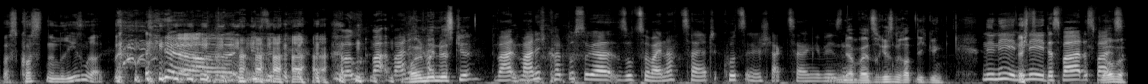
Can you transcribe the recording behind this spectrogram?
Was kostet ein Riesenrad? ja. Aber gut, war, war, Wollen wir nicht, investieren? war, war nicht Cottbus sogar so zur Weihnachtszeit kurz in den Schlagzeilen gewesen? Ja, weil das Riesenrad nicht ging. Nee, nee, nee, Echt? nee, das war, das war, Glaube.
